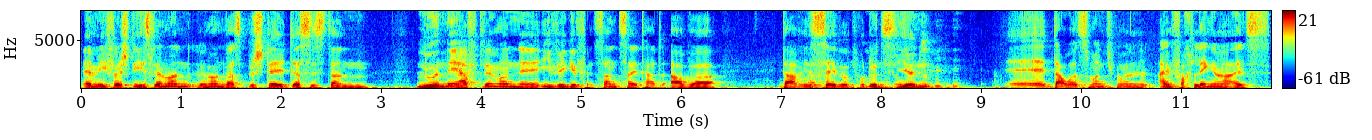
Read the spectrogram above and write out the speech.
ähm, ich verstehe es, wenn man, wenn man was bestellt, dass es dann nur nervt, wenn man eine ewige Versandzeit hat, aber da wir es selber produzieren, äh, dauert es manchmal einfach länger als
